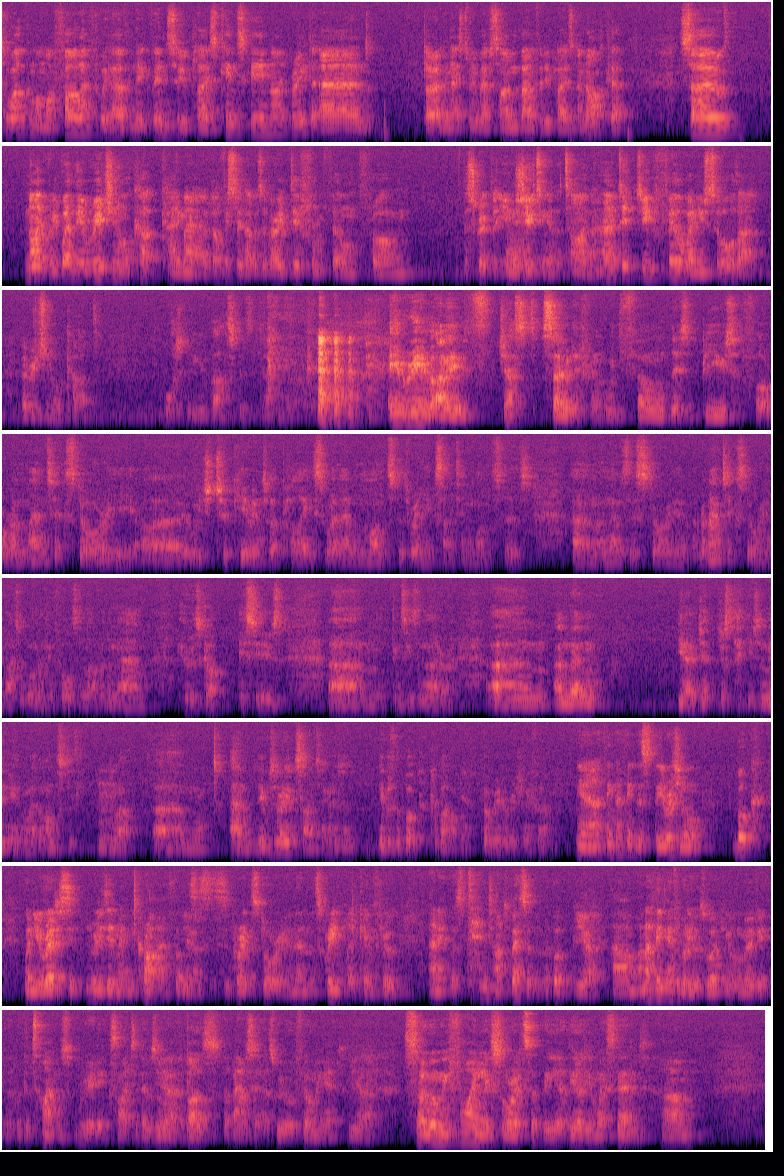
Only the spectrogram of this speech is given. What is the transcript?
Okay, I'd like to welcome on my far left we have Nick Vince who plays Kinski in Nightbreed and directly next to me we have Simon Bamford who plays Ohnaka. So Nightbreed, when the original cut came out, obviously that was a very different film from the script that you were Mm. shooting at the time. How did you feel when you saw that original cut? What have you bastards done? it really, I mean, it's just so different. We'd filmed this beautiful romantic story uh, which took you into a place where there were monsters, really exciting monsters. Um, and there was this story, a romantic story about a woman who falls in love with a man who's got issues, um, thinks he's a murderer. Um, and then, you know, just, just take you to Midian where the monsters Mm. well. Um, and it was very exciting. It was, a, it was the book Cabal Yeah. that we had originally filmed. Yeah, I think I think this the original book when you read it, it really did make me cry. I thought this, Yeah. is, this is a great story, and then the screenplay came through, and it was ten times better than the book. Yeah, Um, and I think everybody who was working on the movie at the, at the time was really excited. There was a lot of buzz about it as we were filming it. yeah, So when we finally saw it at the uh, the Odeon West End, um,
